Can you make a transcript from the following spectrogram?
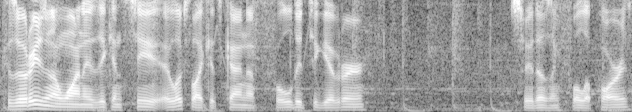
because the original one, as you can see, it looks like it's kind of folded together so it doesn't fall apart.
